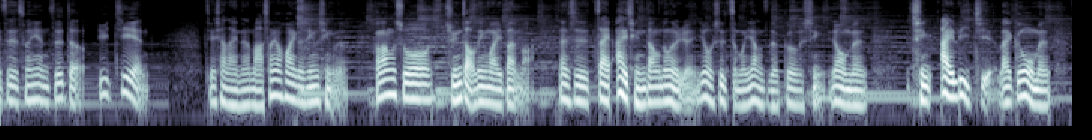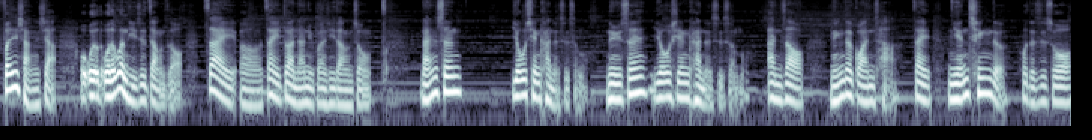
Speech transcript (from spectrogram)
来自孙燕姿的《遇见》。接下来呢，马上要换一个心情了。刚刚说寻找另外一半嘛，但是在爱情当中的人又是怎么样子的个性？让我们请艾丽姐来跟我们分享一下。我我我的问题是这样子哦，在呃在一段男女关系当中，男生优先看的是什么？女生优先看的是什么？按照您的观察，在年轻的或者是说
